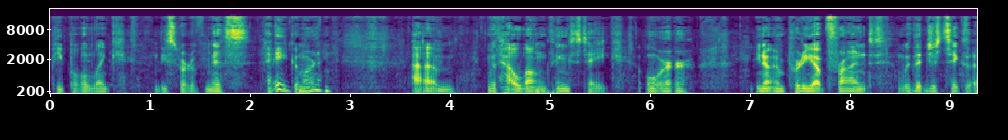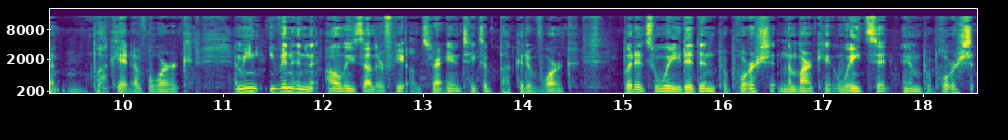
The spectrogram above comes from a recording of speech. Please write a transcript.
people, like, these sort of myths. Hey, good morning. Um, with how long things take. Or, you know, I'm pretty upfront with it just takes a bucket of work. I mean, even in all these other fields, right? It takes a bucket of work, but it's weighted in proportion. The market weights it in proportion,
